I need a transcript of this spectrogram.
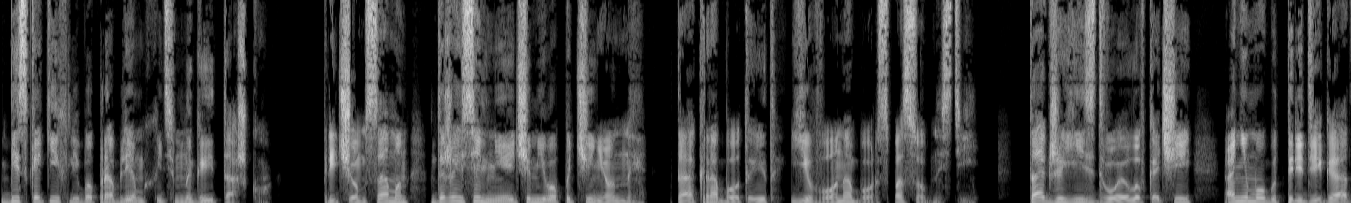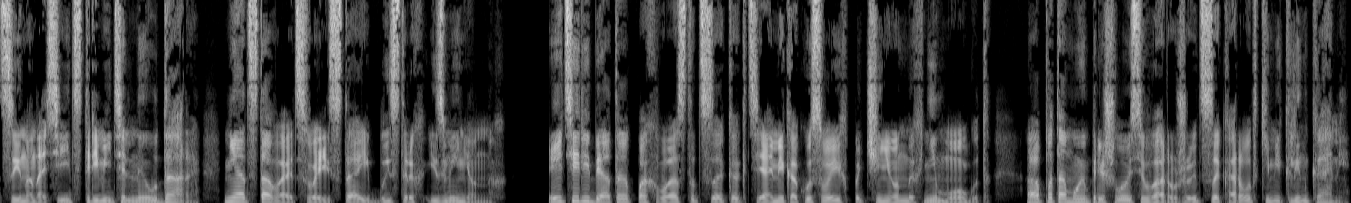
без каких-либо проблем хоть многоэтажку. Причем сам он даже сильнее, чем его подчиненные. Так работает его набор способностей. Также есть двое ловкачей, они могут передвигаться и наносить стремительные удары, не отставая от своей стаи быстрых измененных. Эти ребята похвастаться когтями, как у своих подчиненных, не могут, а потому им пришлось вооружиться короткими клинками.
